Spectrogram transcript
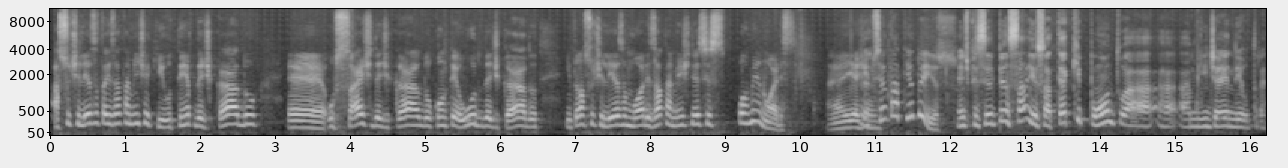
A sutileza está exatamente aqui, o tempo dedicado, é, o site dedicado, o conteúdo dedicado. Então a sutileza mora exatamente nesses pormenores. É, e a gente é. precisa estar atento a isso. A gente precisa pensar isso, até que ponto a, a, a mídia é neutra,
